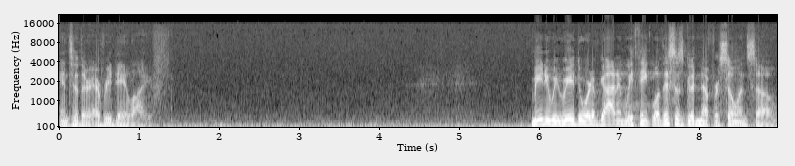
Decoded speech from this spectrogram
into their everyday life. Meaning, we read the Word of God and we think, well, this is good enough for so and so.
